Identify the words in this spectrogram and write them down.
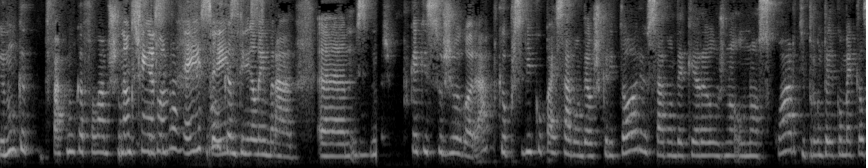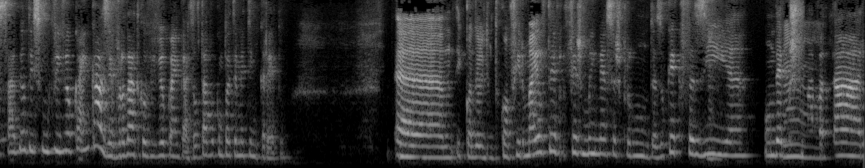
Eu nunca, de facto, nunca falámos sobre Não isso. tinhas porque lembrado? É isso, é Nunca isso. me tinha é lembrado. Ah, mas porquê é que isso surgiu agora? Ah, porque eu percebi que o pai sabe onde é o escritório, sabe onde é que era no- o nosso quarto e perguntei-lhe como é que ele sabe. Ele disse-me que viveu cá em casa. É verdade que ele viveu cá em casa. Ele estava completamente incrédulo. Ah, e quando eu lhe confirmei, ele fez-me imensas perguntas. O que é que fazia? Onde é que costumava estar?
